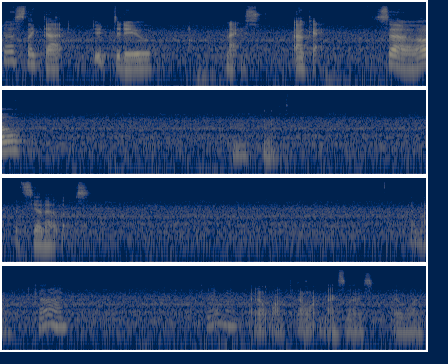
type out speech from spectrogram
Just like that. Do do do. Nice. Okay. So, mm -hmm. let's see how that looks. Come on, come on. Come on. I don't want I don't want maximize. I want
